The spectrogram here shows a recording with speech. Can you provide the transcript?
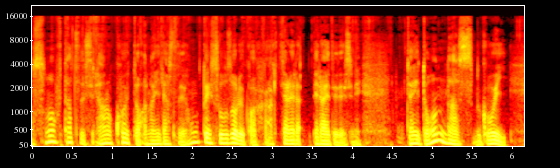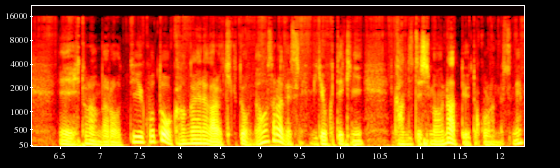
その2つですねあの声とあのイラストで本当に想像力がかきたてられてですね一体どんなすごい、え、人なんだろうっていうことを考えながら聞くとなおさらですね魅力的に感じてしまうなっていうところなんですね。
